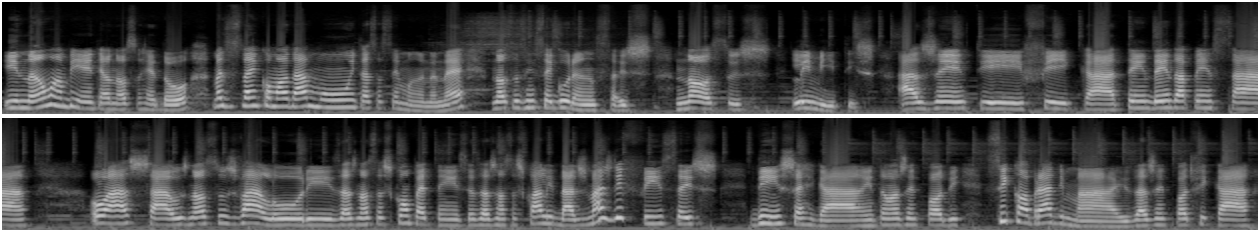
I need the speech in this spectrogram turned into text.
e não o ambiente ao nosso redor, mas isso vai incomodar muito essa semana, né? Nossas inseguranças, nossos limites. A gente fica tendendo a pensar ou a achar os nossos valores, as nossas competências, as nossas qualidades mais difíceis de enxergar. Então a gente pode se cobrar demais, a gente pode ficar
